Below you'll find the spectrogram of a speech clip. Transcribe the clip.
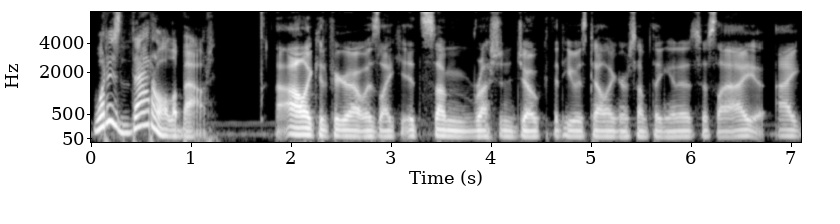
What is that all about? all I could figure out was like it's some Russian joke that he was telling or something, and it's just like I I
